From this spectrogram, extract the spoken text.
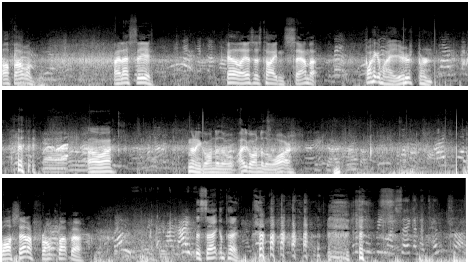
Off that one. Right, let's see. Get the laces tied and send it. Back of my ears burnt. oh, uh, I'm gonna go under the. I'll go under the water. Boss, set a front flip there. In my life. The second time. This will be my second attempt try.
